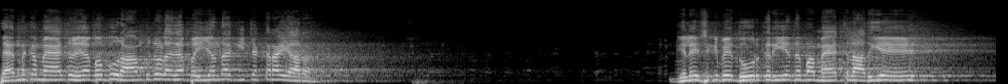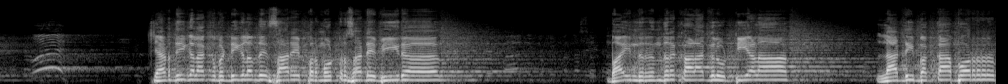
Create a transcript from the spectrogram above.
ਤਿੰਨ ਕ ਮੈਚ ਹੋਇਆ ਬੱਬੂ ਰਾਮ ਘਜੋਲਾ ਜਿਹਾ ਪਈ ਜਾਂਦਾ, ਕੀ ਚੱਕਰ ਆ ਯਾਰ? ਗਿਲੇ ਸ਼ਿਕਵੇ ਦੂਰ ਕਰੀਏ ਤੇ ਆਪਾਂ ਮੈਚ ਚਲਾ ਦਈਏ। ਚੜ੍ਹਦੀ ਕਲਾ ਕਬੱਡੀ ਕਲੱਬ ਦੇ ਸਾਰੇ ਪ੍ਰਮੋਟਰ ਸਾਡੇ ਵੀਰ। ਬਾਈ ਨਰਿੰਦਰ ਕਾਲਾ ਗਲੋਟੀ ਵਾਲਾ, ਲਾਡੀ ਬੱਕਾਪੁਰ,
